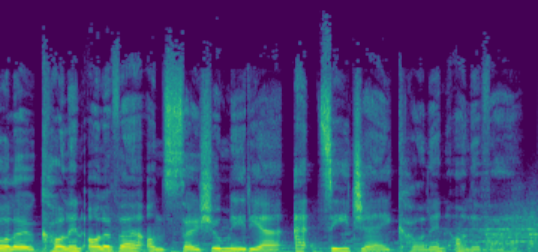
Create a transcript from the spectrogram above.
Follow Colin Oliver on social media at DJ Colin Oliver.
